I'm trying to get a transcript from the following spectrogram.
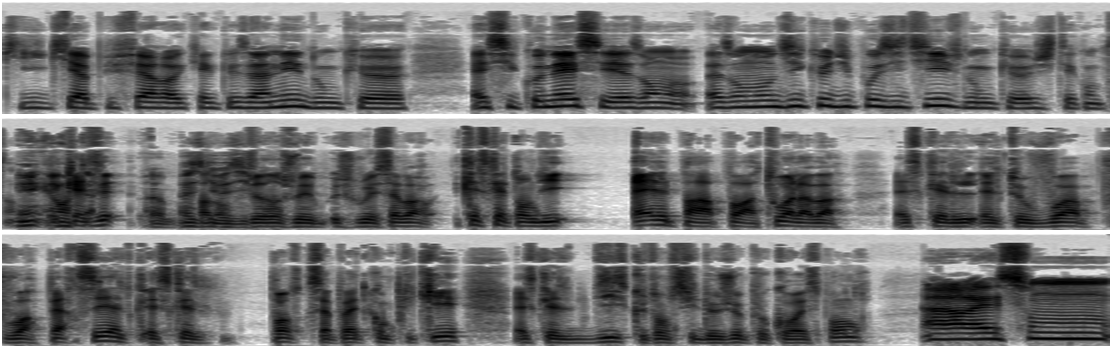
qui, qui, a pu faire euh, quelques années. Donc, euh, elles s'y connaissent et elles en, elles en ont dit que du positif. Donc, euh, j'étais je, voulais, je voulais savoir, qu'est-ce qu'elles t'ont dit, elles, par rapport à toi là-bas? Est-ce qu'elles te voient pouvoir percer? Est-ce qu'elles pensent que ça peut être compliqué? Est-ce qu'elles disent que ton style de jeu peut correspondre? Alors elles sont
